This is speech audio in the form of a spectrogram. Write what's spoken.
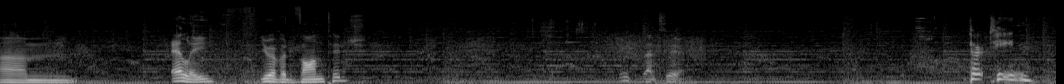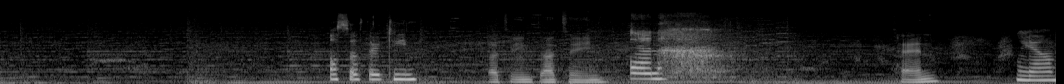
Um, Ellie, you have advantage. I think that's it. 13. Also 13. 13, 13, And 10. yeah,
